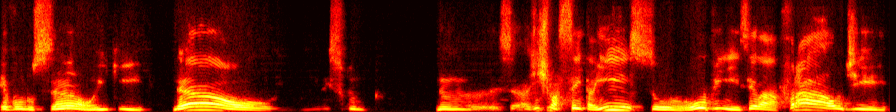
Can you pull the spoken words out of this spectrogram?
revolução e que não, isso a gente não aceita isso, houve, sei lá, fraude.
